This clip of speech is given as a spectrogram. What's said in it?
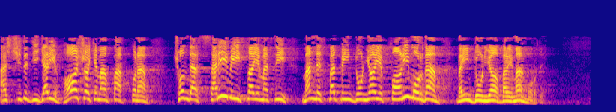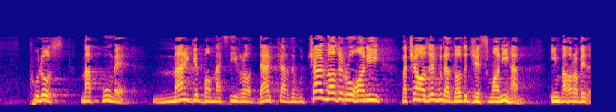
از چیز دیگری هاشا که من فخر کنم. چون در صلیب عیسی مسیح من نسبت به این دنیای فانی مردم و این دنیا برای من مرده. پولس مفهوم مرگ با مسیح را درک کرده بود. چه از لحاظ روحانی و چه حاضر بود از لحاظ جسمانی هم این بها را بده.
